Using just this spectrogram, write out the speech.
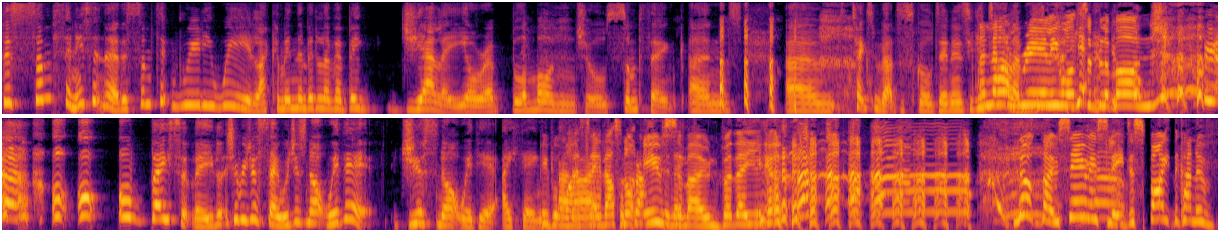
there's something isn't there? There's something really weird like i'm in the middle of a big jelly or a blancmange or something and um it takes me back to school dinners. You can And tell I'm- really wants a Yeah. blancmange. yeah. Or, or, or basically, should we just say we're just not with it? Just not with it, I think. People And might say that's not procrastinate. Simone, but there you go. Look, though, seriously, despite the kind of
